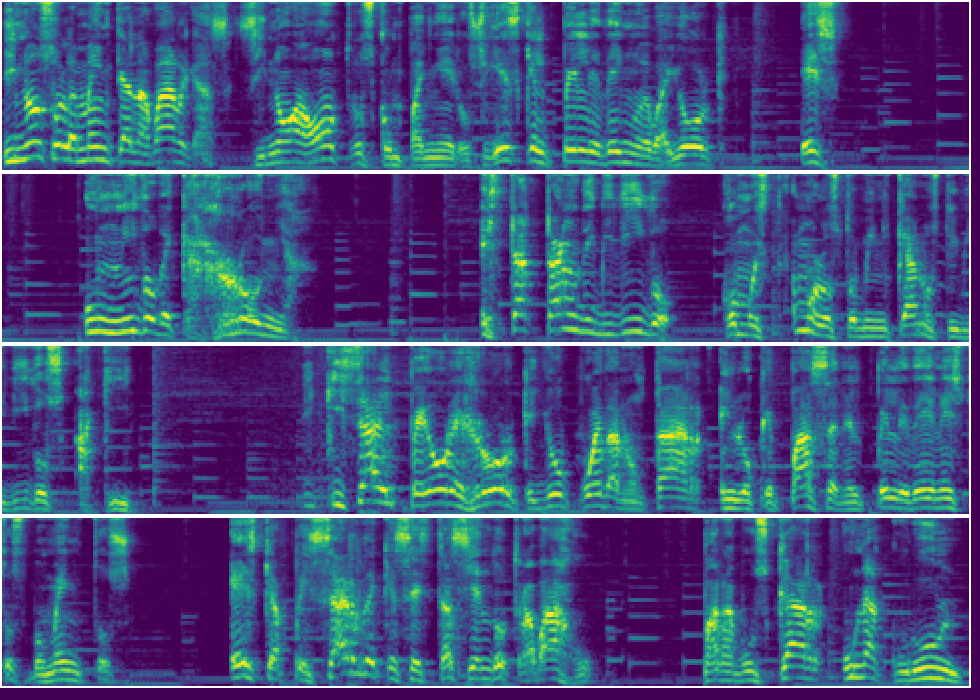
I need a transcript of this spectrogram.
Y no solamente a Ana Vargas, sino a otros compañeros. Y es que el PLD en Nueva York es un nido de carroña. Está tan dividido como estamos los dominicanos divididos aquí. Y quizá el peor error que yo pueda notar en lo que pasa en el PLD en estos momentos es que a pesar de que se está haciendo trabajo para buscar una curul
